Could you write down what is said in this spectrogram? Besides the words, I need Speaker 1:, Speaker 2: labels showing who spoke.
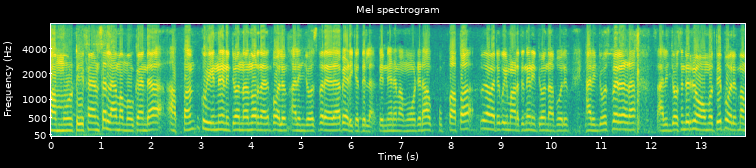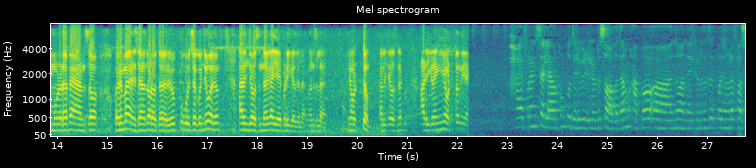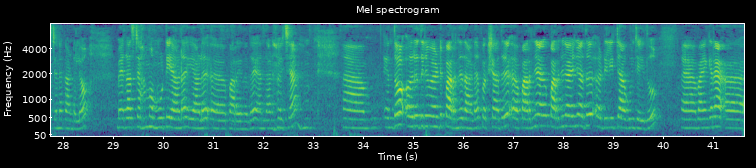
Speaker 1: Mammootty fans അല്ല മമ്മൂക്കാന്റെ അപ്പം കുഴിന്ന് എണീറ്റ് വന്നതെന്ന് പറഞ്ഞാൽ പോലും അലിൻ ജോസ് പെരേര പേടിക്കത്തില്ല. പിന്നെയാണ് മമ്മൂട്ടിയുടെ ഉപ്പാപ്പ മറ്റേ കുഴിമാടത്തിൽ നിന്ന് എണീറ്റ് വന്നാൽ പോലും അലിൻ ജോസ് പെരേര അലിൻ ജോസിന്റെ ഒരു രോമത്തിൽ പോലും മമ്മൂട്ടിയുടെ ഫാൻസോ ഒരു മനുഷ്യനെ തുടത്തില്ല. ഒരു പൂച്ചക്കുഞ്ഞു പോലും അലിൻ ജോസിന്റെ കയ്യെ പിടിക്കത്തില്ല. മനസ്സിലായി? ഞൊട്ടും. അലിൻ ജോസിനെ അടിക്കണമെങ്കിൽ ഞൊട്ടും നീ
Speaker 2: ഹായ് ഫ്രണ്ട്സ് എല്ലാവർക്കും പുതിയൊരു വീഡിയോയിലോട്ട് സ്വാഗതം. അപ്പോൾ ഇന്ന് വന്നേക്കുന്നത് ഇപ്പോൾ നിങ്ങൾ ഫസ്റ്റ് തന്നെ കണ്ടല്ലോ. മെഗാസ്റ്റാർ മമ്മൂട്ടിയാണ് ഇയാൾ പറയുന്നത്. എന്താണെന്ന് വെച്ചാൽ എന്തോ ഒരു ഇതിനു വേണ്ടി പറഞ്ഞതാണ്. പക്ഷെ അത് പറഞ്ഞ പറഞ്ഞു കഴിഞ്ഞ് അത് ഡിലീറ്റ് ആകുകയും ചെയ്തു. ഭയങ്കര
